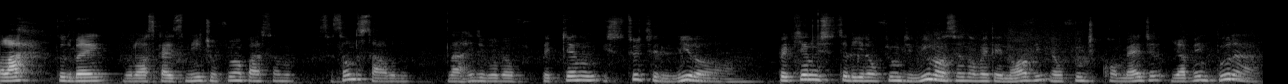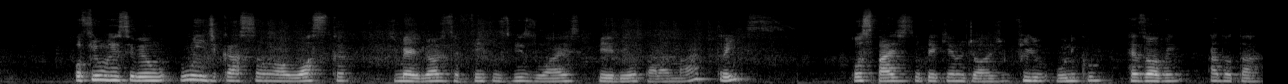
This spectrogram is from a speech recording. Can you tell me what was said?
Olá, tudo bem? Nome é Sky Smith, o filme passando sessão do sábado na Rede Globo é o Pequeno Stuart Little. Pequeno Stuart Little é um filme de 1999, é um filme de comédia e aventura. O filme recebeu uma indicação ao Oscar de melhores efeitos visuais, perdeu para Matrix. Os pais do pequeno George, filho único, resolvem adotar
